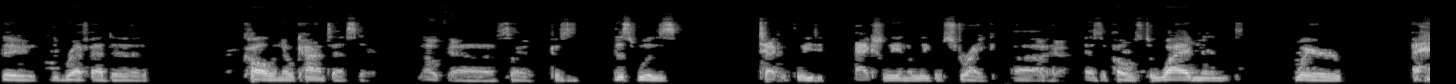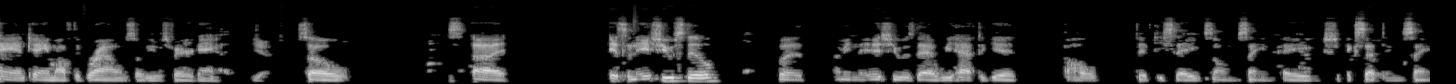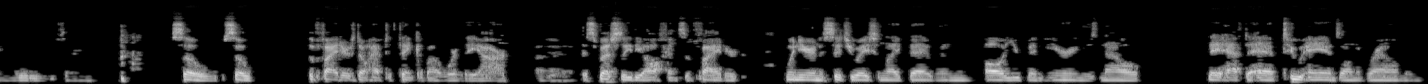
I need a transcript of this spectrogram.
the, the ref had to call a no contest there. Okay. Uh, so, cause this was technically actually an illegal strike, uh, okay. as opposed to Weidman, where a hand came off the ground, so he was fair game. Yeah. So, uh, it's an issue still, but I mean, the issue is that we have to get all 50 states on the same page, accepting the same rules. And so, so the fighters don't have to think about where they are, uh, especially the offensive fighter when you're in a situation like that, when all you've been hearing is now they have to have two hands on the ground and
